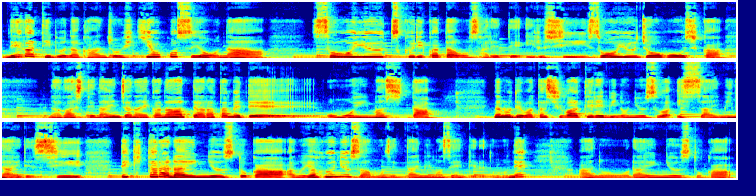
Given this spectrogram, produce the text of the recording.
ネガティブな感情を引き起こすようなそういう作り方をされているしそういう情報しか流してないんじゃないかなって改めて思いました。なので私はテレビのニュースは一切見ないですしできたら LINE ニュースとかあの Yahoo ニュースはもう絶対見ませんけれどもね。あの LINE ニュースとか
